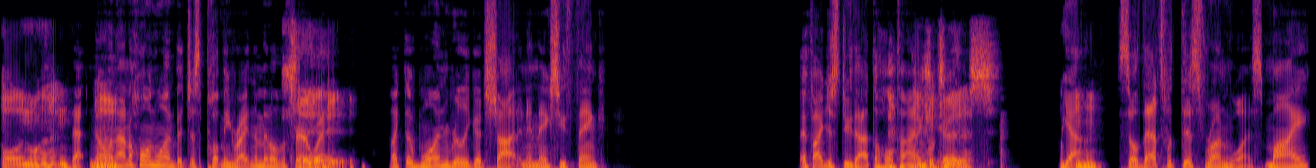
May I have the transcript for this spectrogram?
Hole in one. That no, Yeah. not a hole in one, but just put me right in the middle of the fairway, like the one really good shot, and it makes you think. If I just do that the whole time, I we're could good. do this. Yeah. Mhm. So that's what this run was. My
